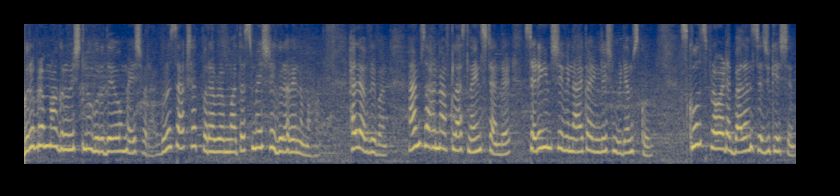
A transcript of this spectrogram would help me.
ಗುರುಬ್ರಹ್ಮ ಗುರುವಿಷ್ಣು ಗುರುದೇವ ಮಹೇಶ್ವರ ಗುರು ಸಾಕ್ಷಾತ್ ಪರಬ್ರಹ್ಮ ತಸ್ಮೈ ಶ್ರೀ ಗುರವೇ ನಮಃ Hello everyone, I am Sahana of class 9 standard studying in Sri Vinayaka English Medium School. Schools provide a balanced education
